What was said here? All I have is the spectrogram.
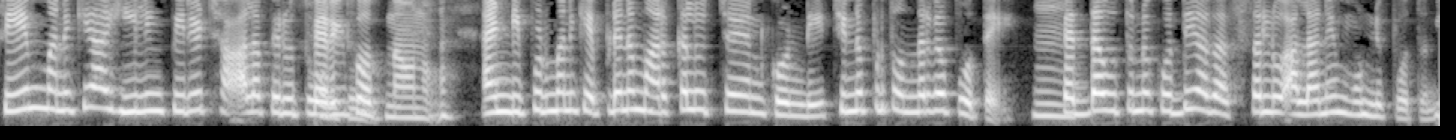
సేమ్ మనకి ఆ హీలింగ్ పీరియడ్ చాలా పెరుగుతూ పెరిగిపోతున్నాను అండ్ ఇప్పుడు మనకి ఎప్పుడైనా మరకలు వచ్చాయి అనుకోండి చిన్నప్పుడు తొందరగా పోతాయి. పెద్ద అవుతున్న కొద్దీ అది అస్సలు అలానే ఉండిపోతుంది.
